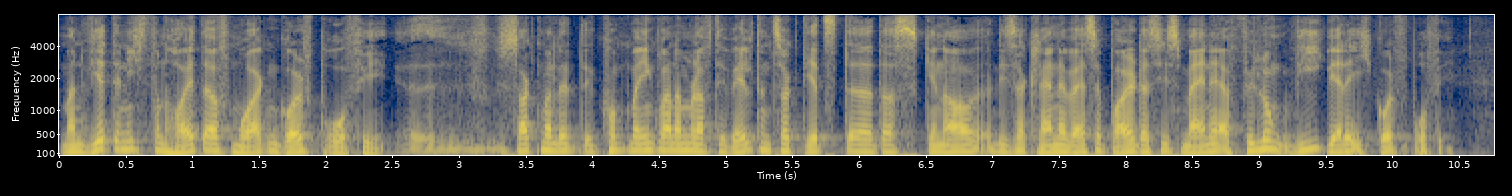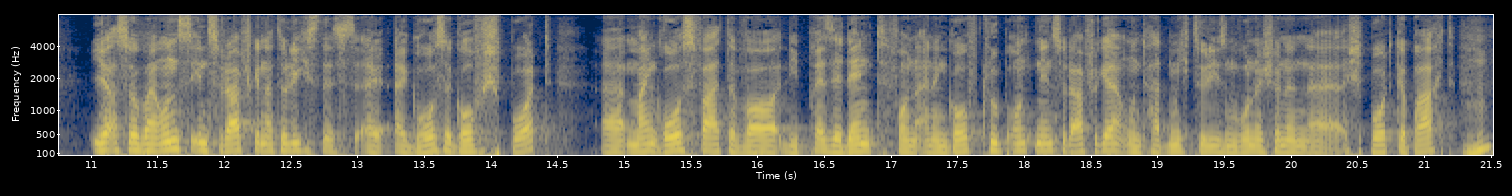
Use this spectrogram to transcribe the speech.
man wird ja nicht von heute auf morgen Golfprofi. Äh, sagt man, kommt man irgendwann einmal auf die Welt und sagt jetzt, äh, dass genau dieser kleine weiße Ball, das ist meine Erfüllung. Wie werde ich Golfprofi? Ja, so bei uns in Südafrika natürlich ist das ein, ein großer Golfsport. Äh, mein Großvater war die Präsident von einem Golfclub unten in Südafrika und hat mich zu diesem wunderschönen äh, Sport gebracht. Mhm.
